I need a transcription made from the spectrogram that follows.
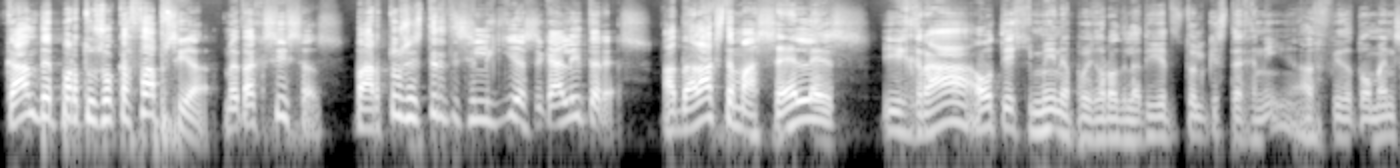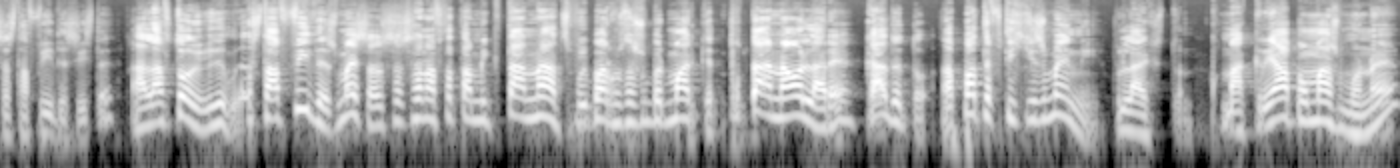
Κάντε παρτουζοκαθάψια μεταξύ σας. Παρτούζε τρίτης ηλικίας, οι καλύτερες. Ανταλλάξτε μασέλες, υγρά, ό,τι έχει μείνει από υγρό δηλαδή, γιατί στολικέ τεχνή. Αφιδετωμένοι σας σταφίδε είστε. Αλλά αυτό, σταφίδε μέσα, σαν αυτά τα μεικτά νάτ που υπάρχουν στα σούπερ μάρκετ. Πουτάνα όλα, ρε. Κάντε το. Να πάτε ευτυχισμένοι τουλάχιστον. Μακριά από εμάς μόνο, ε.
